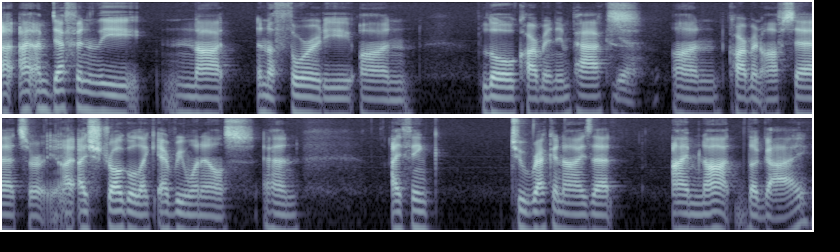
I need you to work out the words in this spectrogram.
I, I- I'm definitely not an authority on low carbon impacts Yeah. On carbon offsets or I, I struggle like everyone else. And i think to recognize that i'm not the guy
